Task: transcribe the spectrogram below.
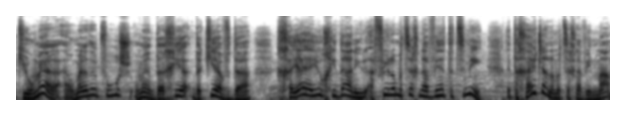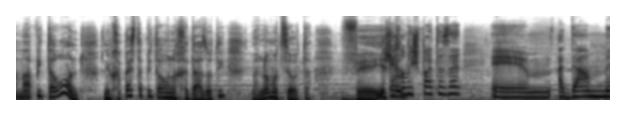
כי הוא אומר, הוא אומר את זה בפירוש, הוא אומר, דרכי, דרכי עבדה, חיי היו חידה, אני אפילו לא מצליח להבין את עצמי. את החיים שלי אני לא מצליח להבין, מה, מה הפתרון? אני מחפש את הפתרון לחידה הזאת, ואני לא מוצא אותה. ויש איך עוד... המשפט הזה? אמ, אדם אה,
